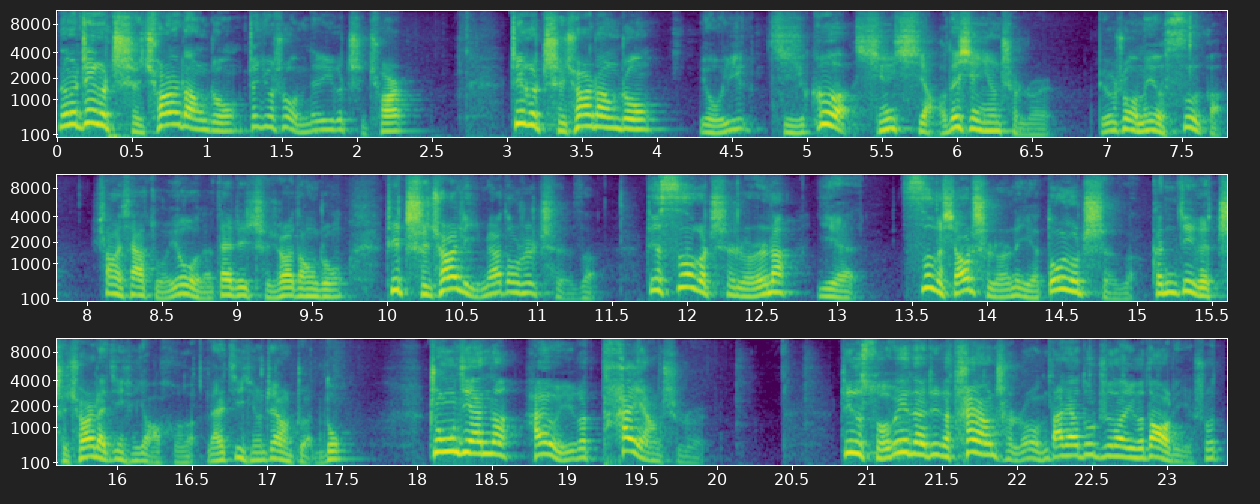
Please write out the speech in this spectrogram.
那么这个齿圈当中，这就是我们的一个齿圈这个齿圈当中有一几个形小的行星齿轮，比如说我们有四个。上下左右的，在这齿圈当中，这齿圈里面都是齿子，这四个齿轮呢，也四个小齿轮呢，也都有齿子，跟这个齿圈来进行咬合，来进行这样转动。中间呢，还有一个太阳齿轮。这个所谓的这个太阳齿轮，我们大家都知道一个道理，说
